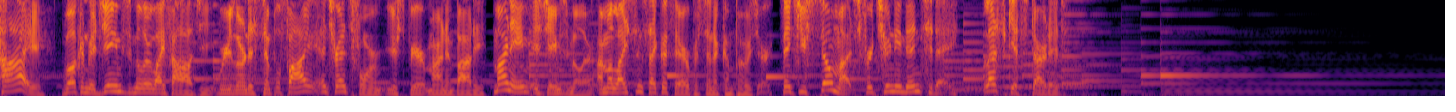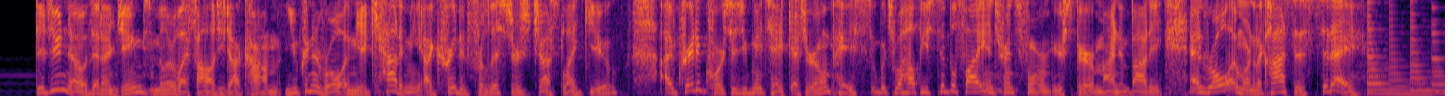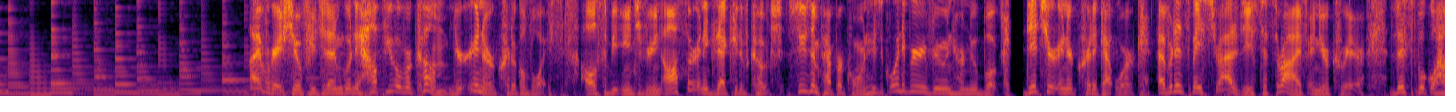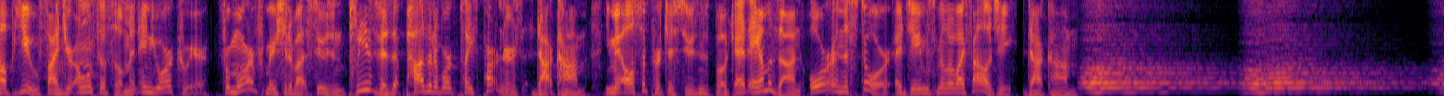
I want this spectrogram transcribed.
Hi, welcome to James Miller Lifeology, where you learn to simplify and transform your spirit, mind, and body. My name is James Miller. I'm a licensed psychotherapist and a composer. Thank you so much for tuning in today. Let's get started. Did you know that on jamesmillerlifeology.com you can enroll in the academy I created for listeners just like you? I've created courses you may take at your own pace, which will help you simplify and transform your spirit, mind, and body. Enroll in one of the classes today. I have a great show for you today. I'm going to help you overcome your inner critical voice. I'll also be interviewing author and executive coach Susan Peppercorn, who's going to be reviewing her new book, Ditch Your Inner Critic at Work Evidence Based Strategies to Thrive in Your Career. This book will help you find your own fulfillment in your career. For more information about Susan, please visit positiveworkplacepartners.com. You may also purchase Susan's book at Amazon or in the store at jamesmillerlifeology.com.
